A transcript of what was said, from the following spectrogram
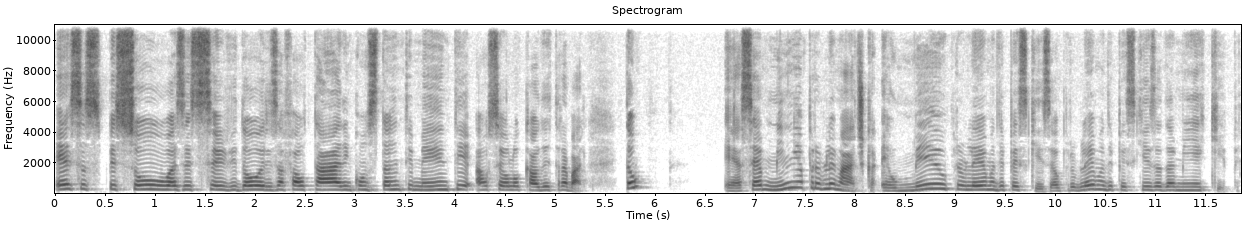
essas pessoas, esses servidores a faltarem constantemente ao seu local de trabalho. Então, essa é a minha problemática, é o meu problema de pesquisa, é o problema de pesquisa da minha equipe.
